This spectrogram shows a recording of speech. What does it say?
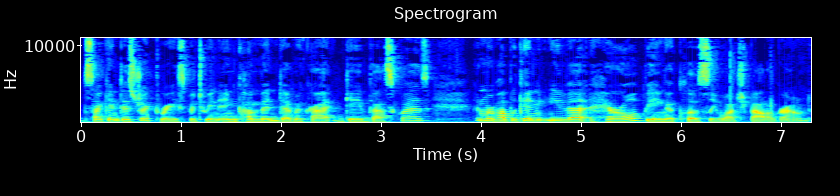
second district race between incumbent Democrat Gabe Vasquez and Republican Yvette Herrell being a closely watched battleground.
